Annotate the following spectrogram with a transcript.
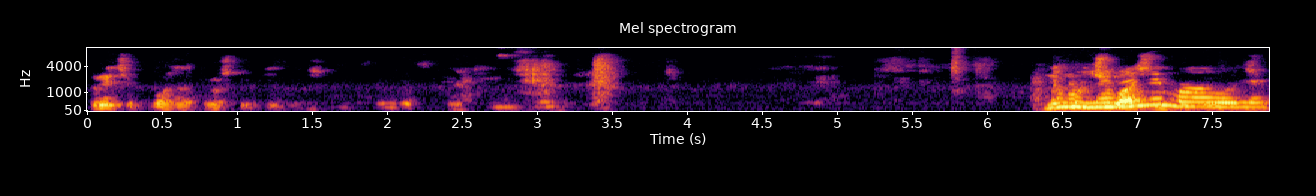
причіп можна трошки пізніше. Ну, мульчувач не нема. Оля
